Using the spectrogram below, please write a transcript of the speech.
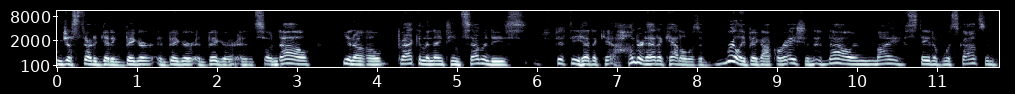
we just started getting bigger and bigger and bigger. And so now you know, back in the 1970s, 50 head of 100 head of cattle was a really big operation. And now in my state of Wisconsin,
